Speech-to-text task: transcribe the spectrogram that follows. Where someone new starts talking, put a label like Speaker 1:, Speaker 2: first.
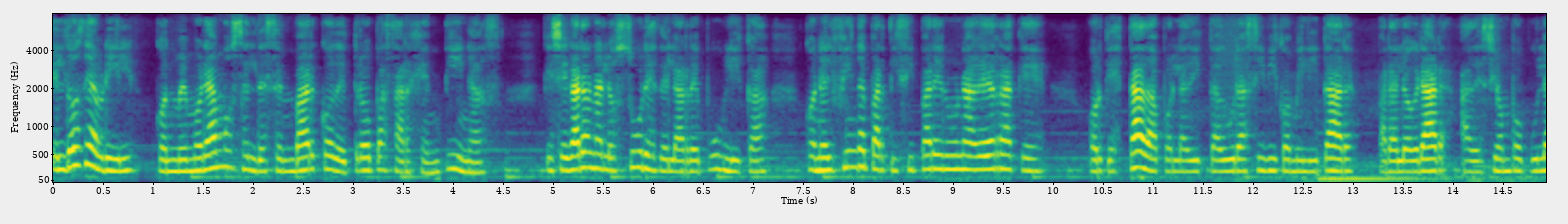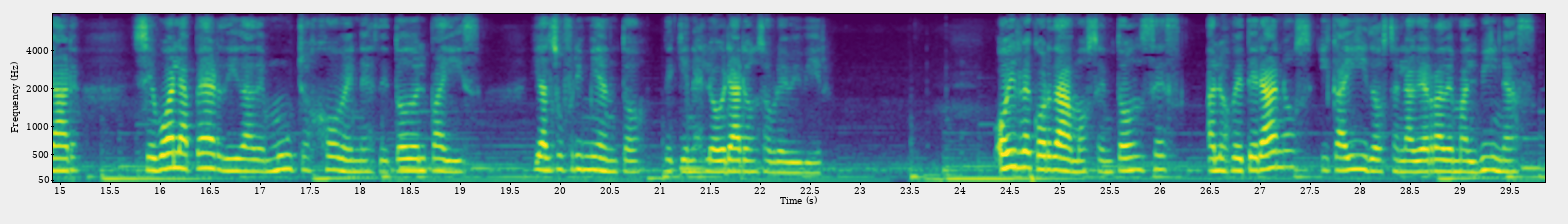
Speaker 1: El 2 de abril conmemoramos el desembarco de tropas argentinas que llegaron a los sures de la República con el fin de participar en una guerra que, orquestada por la dictadura cívico-militar para lograr adhesión popular, llevó a la pérdida de muchos jóvenes de todo el país y al sufrimiento de quienes lograron sobrevivir. Hoy recordamos entonces a los veteranos y caídos en la guerra de Malvinas,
